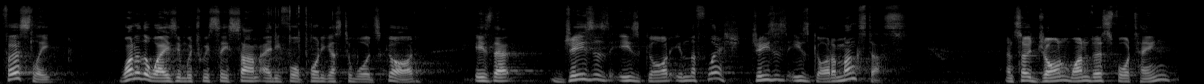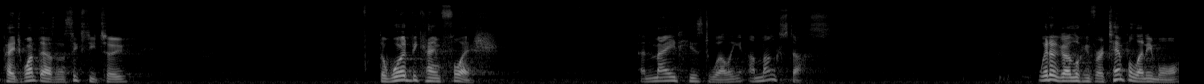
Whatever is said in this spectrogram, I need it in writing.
Firstly, one of the ways in which we see Psalm 84 pointing us towards God is that Jesus is God in the flesh. Jesus is God amongst us. And so, John 1, verse 14, page 1062, the Word became flesh and made his dwelling amongst us. We don't go looking for a temple anymore.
